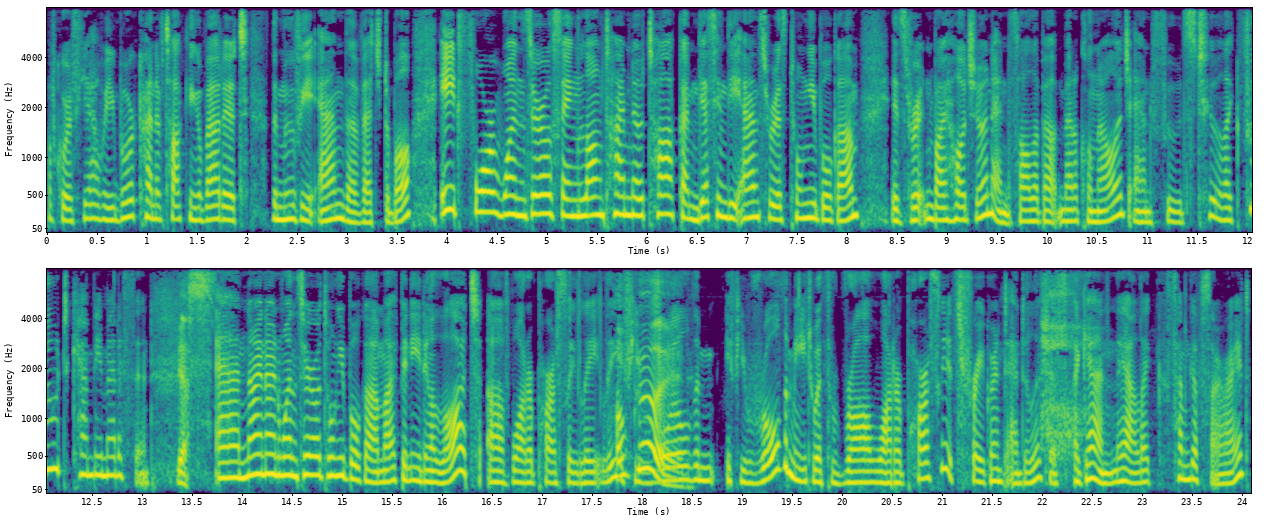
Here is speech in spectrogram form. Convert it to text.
Of course, yeah, we were kind of talking about it, the movie and the vegetable. 8410 saying long time no talk. I'm guessing the answer is 동의보감. It's written by Hojun and it's all about medical knowledge and foods too. Like food can be medicine. Yes. And 9910 동의보감. I've been eating a lot of water parsley lately. Oh, if you good. the if you roll the meat with raw water parsley, it's fragrant and delicious. Again, yeah, like samgyeopsal, right?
